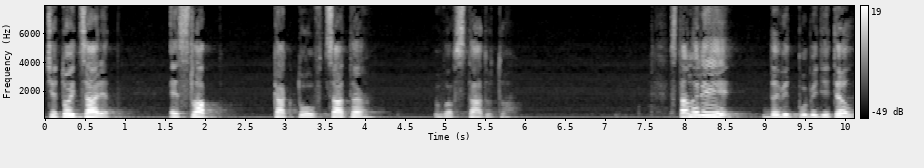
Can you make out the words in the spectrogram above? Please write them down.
че той царят е слаб, както овцата в стадото. Стана ли Давид победител?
